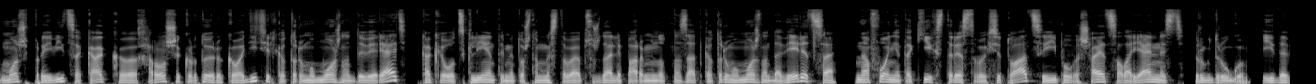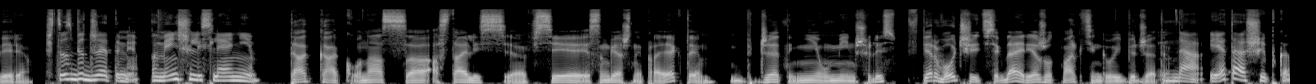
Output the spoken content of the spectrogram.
можешь проявиться как э, хороший, крутой руководитель, которому можно доверять, как и вот с клиентами, то, что мы с тобой обсуждали пару минут назад, которому можно довериться на фоне таких стрессовых ситуаций и повышается лояльность друг другу и доверие. Что с бюджетами? Уменьшились ли они? Так как у нас э, остались э, все СНГшные проекты, бюджеты не уменьшились, в первую очередь всегда режут маркетинговые бюджеты. Да, и это ошибка.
